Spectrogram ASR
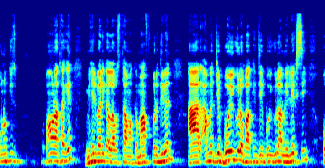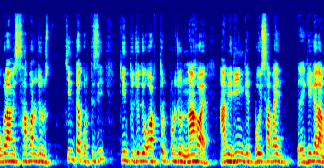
কোনো কিছু পাওনা থাকে মেহরবানি আল্লাহ অবস্থা আমাকে মাফ করে দিবেন। আর আমার যে বইগুলো, বাকি যে বইগুলো আমি লিখছি, ওগুলো আমি ছাপানোর জন্য চিন্তা করতেছি। কিন্তু যদি অর্থর প্রয়োজন না হয়, আমি ঋণ যে বই ছাপাই রেখে গেলাম?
